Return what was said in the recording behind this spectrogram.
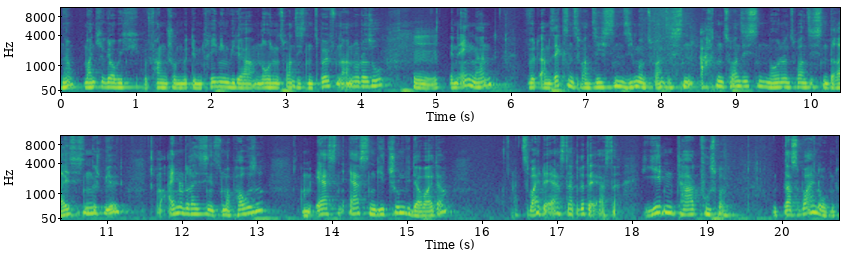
Ne? Manche, glaube ich, fangen schon mit dem Training wieder am 29.12. an oder so. Hm. In England wird am 26., 27., 28., 29., 30. gespielt. Am 31. ist mal Pause. Am 1.1. geht es schon wieder weiter. 2.1., 3.1. Jeden Tag Fußball. Und das ist beeindruckend.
